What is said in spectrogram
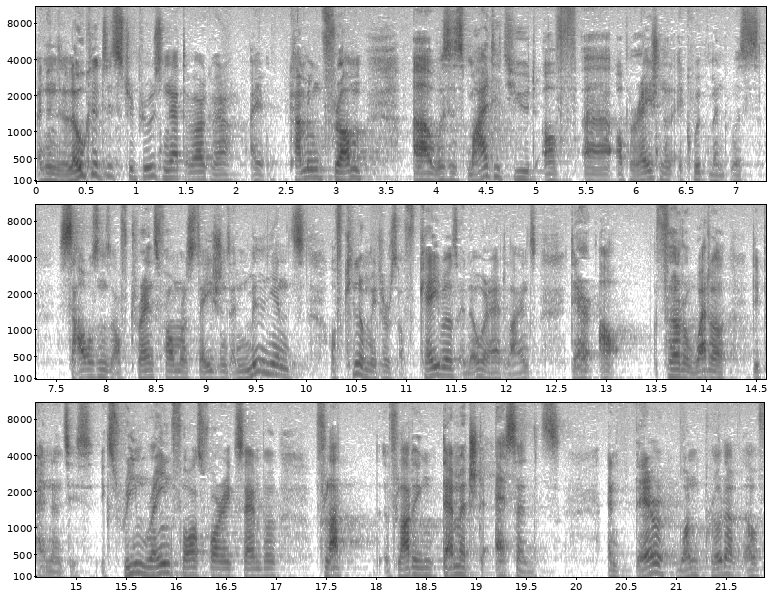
And in the local distribution network where I'm coming from, uh, with this multitude of uh, operational equipment with thousands of transformer stations and millions of kilometers of cables and overhead lines, there are further weather dependencies. Extreme rainfalls, for example, flood, flooding damaged assets. And there, one product of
